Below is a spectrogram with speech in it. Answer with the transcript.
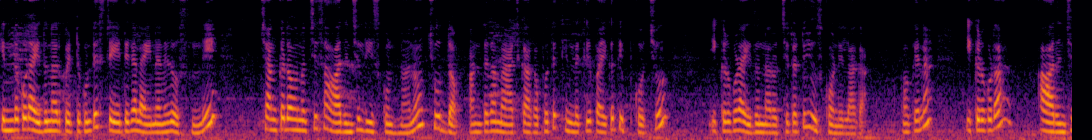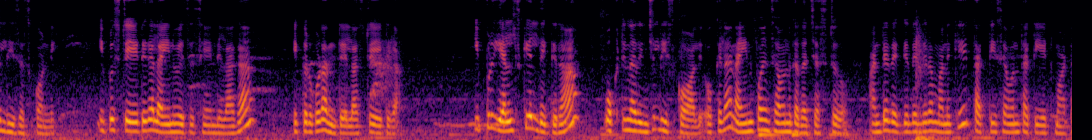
కింద కూడా ఐదున్నర పెట్టుకుంటే స్ట్రేట్గా లైన్ అనేది వస్తుంది. చంక డౌన్ వచ్చేసి ఆరు ఇంచులు తీసుకుంటున్నాను. చూద్దాం. అంతగా మ్యాచ్ కాకపోతే కిందకి పైకి తిప్పుకోవచ్చు. ఇక్కడ కూడా ఐదున్నర వచ్చేటట్టు చూసుకోండి ఇలాగా. ఓకేనా? ఇక్కడ కూడా ఆరు ఇంచులు తీసేసుకోండి. ఇప్పుడు స్ట్రేట్గా లైన్ వేసేసేయండి ఇలాగా. ఇక్కడ కూడా అంతే ఇలా స్ట్రేట్గా ఇప్పుడు ఎల్ స్కేల్ దగ్గర ఒకటిన్నర ఇంచులు తీసుకోవాలి. ఓకేనా? నైన్ పాయింట్ సెవెన్ కదా చెస్ట్ అంటే దగ్గర దగ్గర మనకి థర్టీ సెవెన్ థర్టీ ఎయిట్ మాట.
